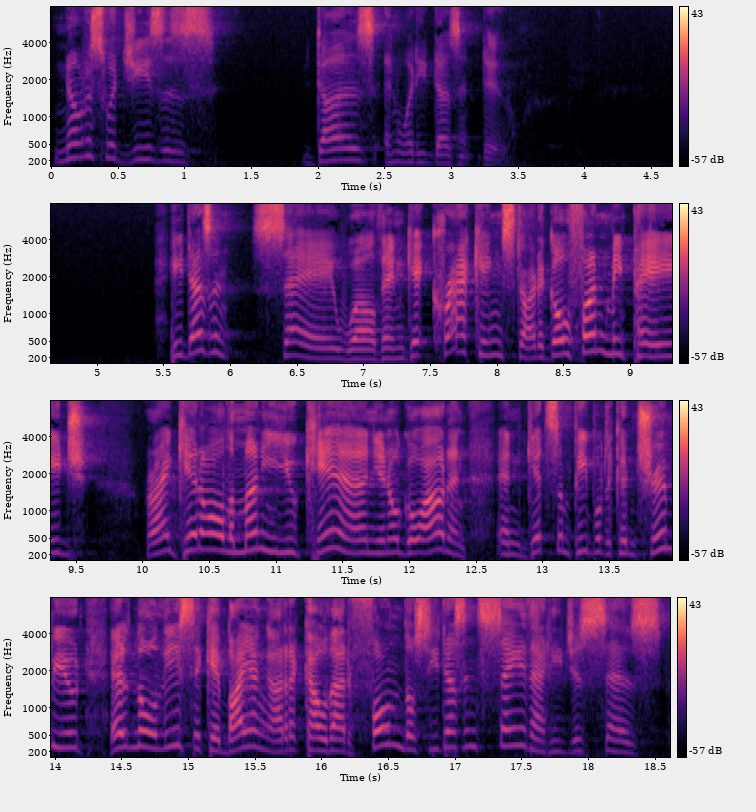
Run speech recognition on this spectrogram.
Notice what Jesus does and what he doesn't do. He doesn't say, well, then get cracking, start a GoFundMe page, right? Get all the money you can, you know, go out and, and get some people to contribute. Él no dice que vayan a recaudar fondos. He doesn't say that. He just says,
